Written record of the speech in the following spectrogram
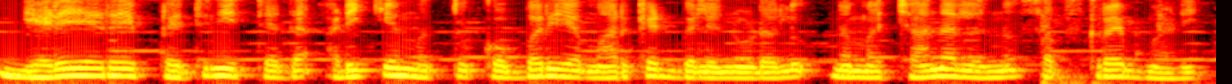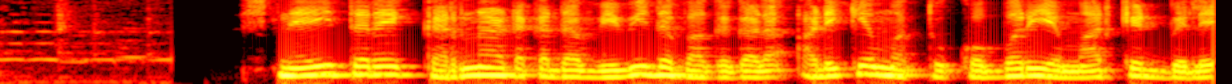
ಗೆಳೆಯರೇ, ಪ್ರತಿನಿತ್ಯದ ಅಡಿಕೆ ಮತ್ತು ಕೊಬ್ಬರಿಯ ಮಾರ್ಕೆಟ್ ಬೆಲೆ ನೋಡಲು ನಮ್ಮ ಚಾನಲನ್ನು ಸಬ್ಸ್ಕ್ರೈಬ್ ಮಾಡಿ. ಸ್ನೇಹಿತರೆ, ಕರ್ನಾಟಕದ ವಿವಿಧ ಭಾಗಗಳ ಅಡಿಕೆ ಮತ್ತು ಕೊಬ್ಬರಿಯ ಮಾರ್ಕೆಟ್ ಬೆಲೆ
